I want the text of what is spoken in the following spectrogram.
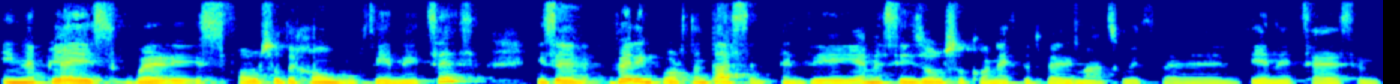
in a place where it's also the home of the NHS is a very important asset. And the MSc is also connected very much with uh, the NHS and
